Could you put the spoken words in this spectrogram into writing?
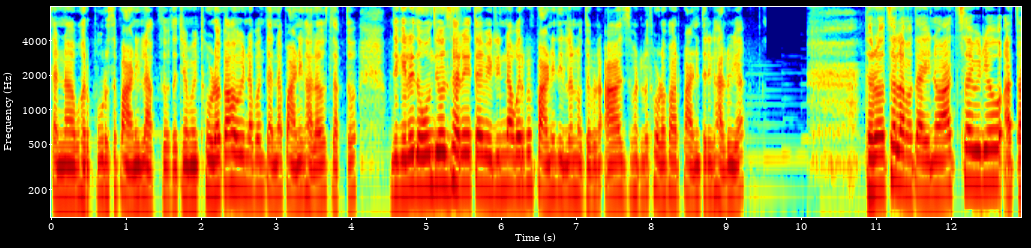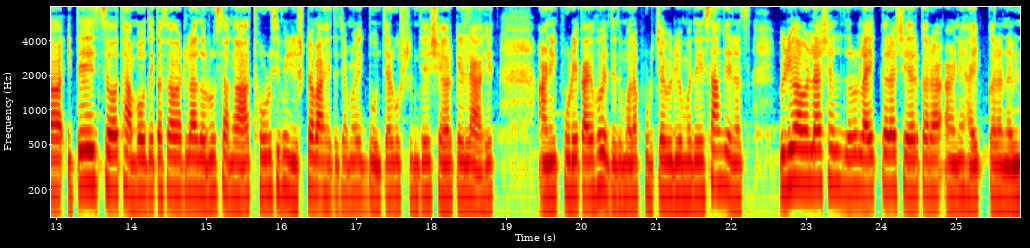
त्यांना भरपूर असं पाणी लागतं. त्याच्यामुळे थोडं का होईना पण त्यांना पाणी घालावंच लागतं. म्हणजे गेले दोन दिवस झाले त्या वेलींना वगैरे पण पाणी दिलं नव्हतं पण आज म्हटलं थोडंफार पाणी तरी घालूया. तर चला मग ताईनं आजचा व्हिडिओ आता इथेच थांबवते. कसा वाटला जरूर सांगा. थोडीशी मी डिस्टर्ब आहे त्याच्यामुळे एक दोन चार गोष्टी तुमच्या शेअर केलेल्या आहेत. आणि पुढे काय होईल ते तुम्हाला पुढच्या व्हिडिओमध्ये सांगेनच. व्हिडिओ आवडला असेल जरूर लाईक करा शेअर करा आणि हाईप करा नवीन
